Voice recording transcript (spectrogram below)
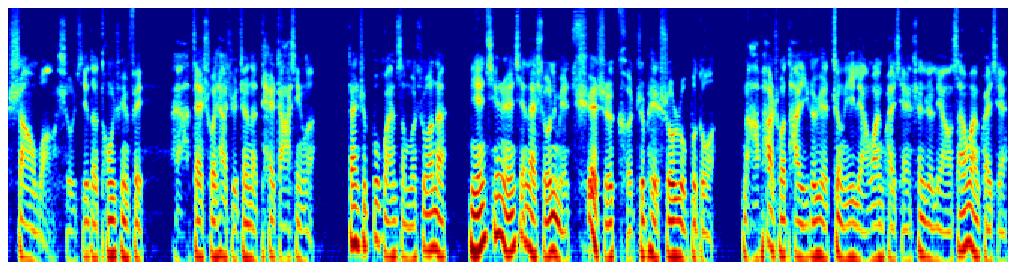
上网、手机的通讯费，哎呀，再说下去真的太扎心了。但是不管怎么说呢，年轻人现在手里面确实可支配收入不多，哪怕说他一个月挣一两万块钱，甚至两三万块钱，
